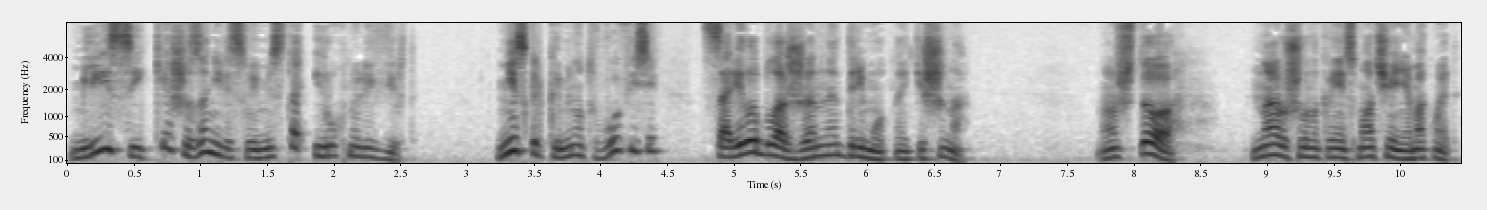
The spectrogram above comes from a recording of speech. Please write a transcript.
Мелисса и Кеша заняли свои места и рухнули в вирт. Несколько минут в офисе царила блаженная дремотная тишина. — Ну что, — нарушил наконец молчание Макмед,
